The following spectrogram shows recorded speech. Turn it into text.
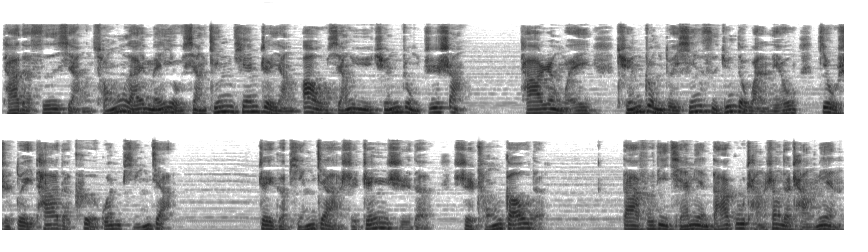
他的思想从来没有像今天这样傲翔于群众之上。他认为，群众对新四军的挽留就是对他的客观评价。这个评价是真实的，是崇高的。大福地前面打鼓场上的场面，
